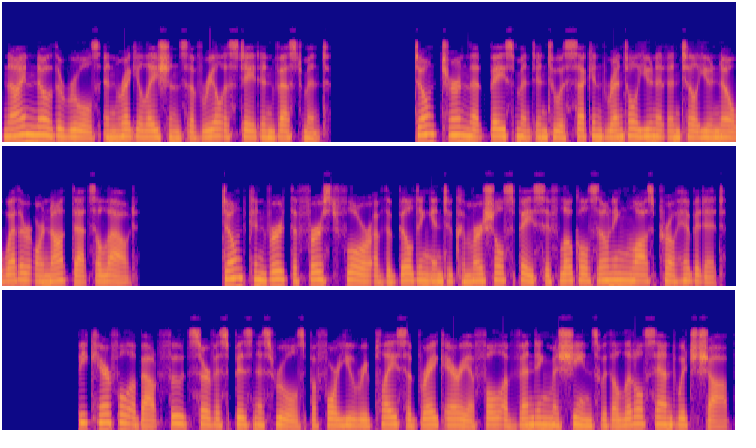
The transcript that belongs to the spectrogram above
9. Know the rules and regulations of real estate investment. Don't turn that basement into a second rental unit until you know whether or not that's allowed. Don't convert the first floor of the building into commercial space if local zoning laws prohibit it. Be careful about food service business rules before you replace a break area full of vending machines with a little sandwich shop.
